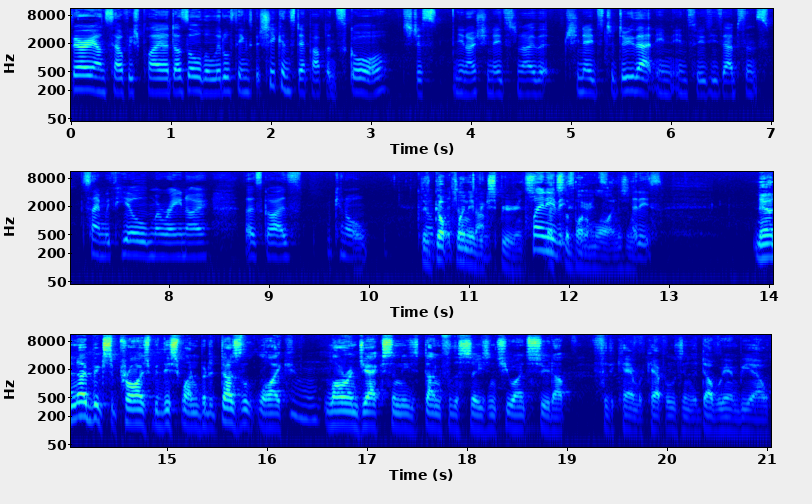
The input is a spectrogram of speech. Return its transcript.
very unselfish player, does all the little things, but she can step up and score. It's just you know she needs to know that she needs to do that in, in Susie's absence. Same with Hill, Marino, those guys can all. Can They've all got plenty of experience. Plenty That's of experience. the bottom line, isn't it? It is. Now, no big surprise with this one, but it does look like mm. Lauren Jackson is done for the season. She won't suit up for the Canberra Capitals in the WNBL.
